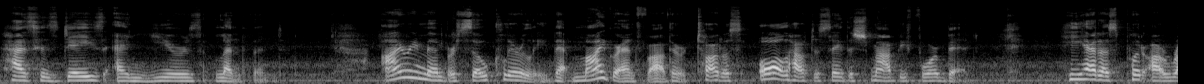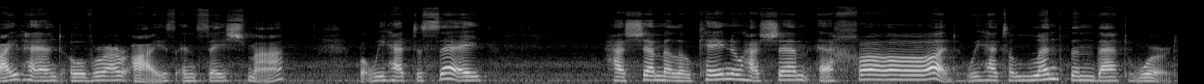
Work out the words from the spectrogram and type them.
has his days and years lengthened. I remember so clearly that my grandfather taught us all how to say the Shema before bed. He had us put our right hand over our eyes and say Shema, but we had to say Hashem Elokeinu, Hashem Echad. We had to lengthen that word.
